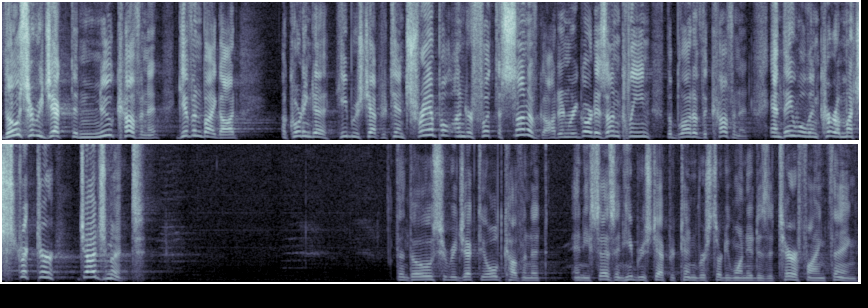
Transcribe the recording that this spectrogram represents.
Those who reject the new covenant given by God, according to Hebrews chapter 10, trample underfoot the Son of God and regard as unclean the blood of the covenant, and they will incur a much stricter judgment than those who reject the old covenant. And he says in Hebrews chapter 10, verse 31, it is a terrifying thing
